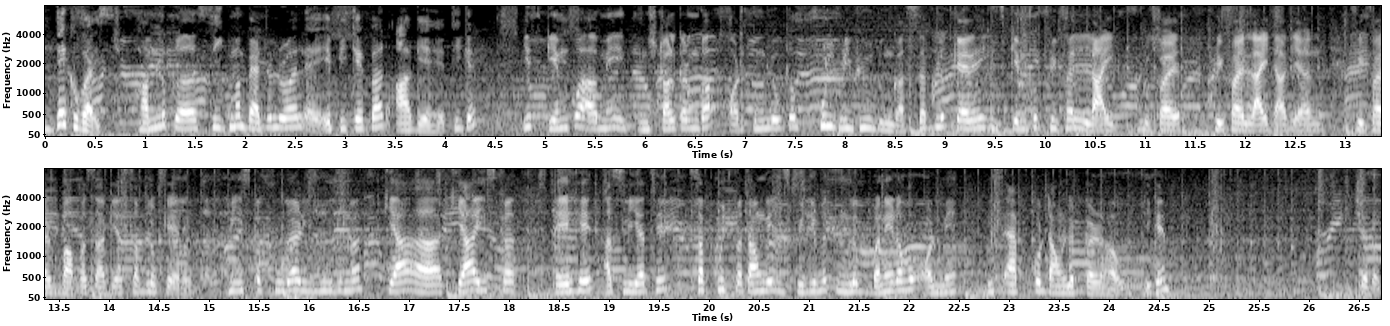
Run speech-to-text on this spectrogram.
देखो गाइस हम लोग सीगमा बैटल रॉयल ए के पर आ गए हैं ठीक है? इस गेम को अब मैं इंस्टॉल करूँगा और तुम लोगों को फुल रिव्यू दूँगा। सब लोग कह रहे हैं इस गेम को Free Fire lite Free Fire Free Fire lite आ गया फ्री फायर वापस आ गया सब लोग कह रहे हैं। मैं इसका पूरा रिव्यू दूँगा क्या आ, क्या इसका ये है असलियत है सब कुछ बताऊँगा इस वीडियो में तुम लोग बने रहो और मैं इस ऐप को डाउनलोड कर रहा हूँ ठीक है? चलो।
